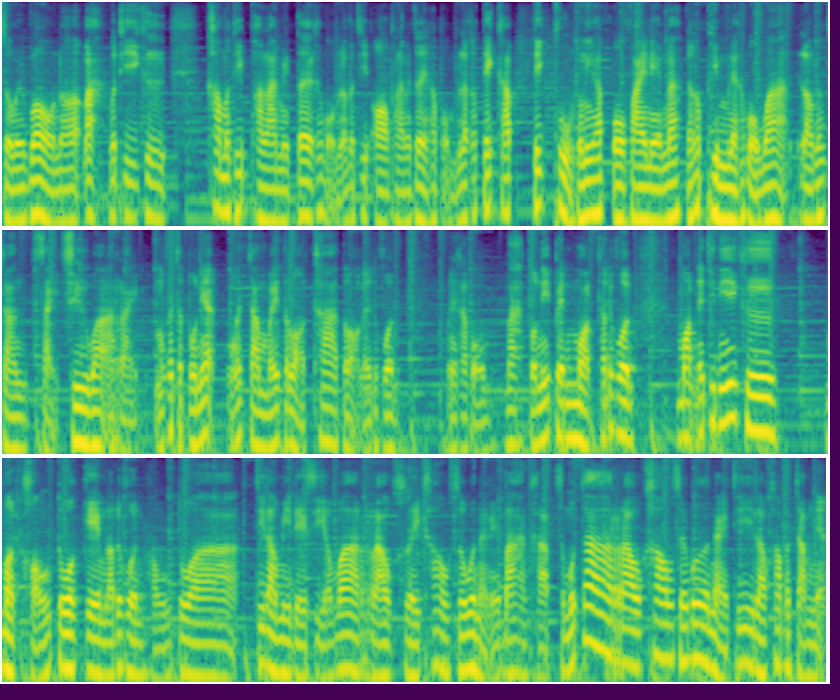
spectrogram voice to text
survival เนาะมาบางทีคือ เข้ามาที่พารามิเตอร์ครับผมแล้วมาที่ all parameter ครับผมแล้วก็ติ๊กครับติ๊กถูกตรงนี้ครับ profile name นะแล้วก็พิมพ์เลยครับผมว่าเราต้องการใส่ชื่อว่าอะไร มันก็จะตัวเนี้ยมันก็จำไว้ตลอดค่าตลอดเลยทุกคนนะครับผมมาตัวนี้เป็นมอดครับทุกคนมอดในที่นี้คือ มอดของตัวเกมเราทุกคนของตัวที่เรามีเดซีครับว่าเราเคยเข้าเซิร์ฟเวอร์ไหนไปบ้างครับสมมุติถ้าเราเข้าเซิร์ฟเวอร์ไหนที่เราเข้าประจำเนี่ย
